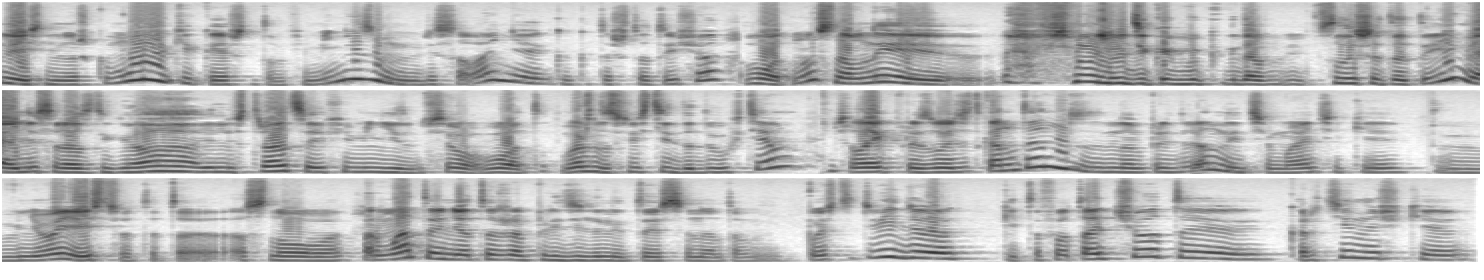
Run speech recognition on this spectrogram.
ну, есть немножко музыки, конечно, там феминизм, рисование, как это что-то еще. Вот, но основные, люди, как бы, когда слышат это имя, они сразу такие, а, иллюстрация и феминизм, все, вот. Можно свести до двух тем. Человек производит контент на определенные тематики, у него есть вот эта основа. Форматы у нее тоже определены, то есть она там постит видео, какие-то фотоотчеты, картиночки.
